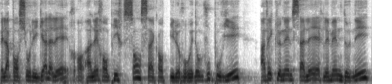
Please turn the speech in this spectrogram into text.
mais la pension légale allait, allait remplir 150 000 euros. Et donc vous pouviez, avec le même salaire, les mêmes données,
